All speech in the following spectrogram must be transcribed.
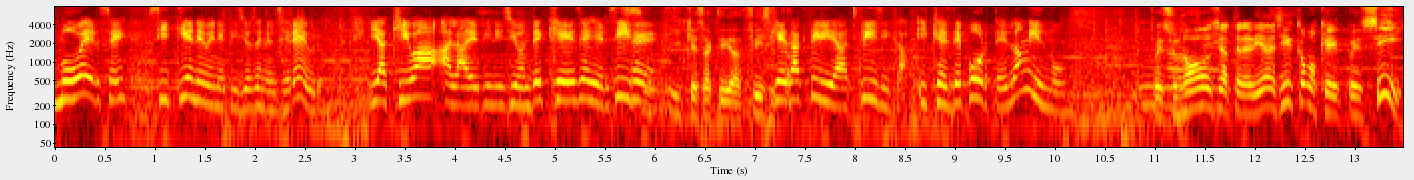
moverse sí tiene beneficios en el cerebro. Y aquí va a la definición de qué es ejercicio. Sí. Y que es actividad física. ¿Qué es actividad física y qué es deporte? Es lo mismo. Pues uno se atrevería a decir como que, pues sí,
